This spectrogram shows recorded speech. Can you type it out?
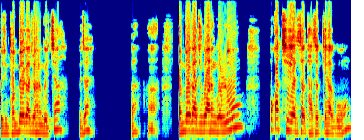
요즘 덤벨 가지고 하는 거 있죠? 그죠? 어? 어. 덤벨 가지고 하는 걸로 똑같이 해서 다섯 개 하고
